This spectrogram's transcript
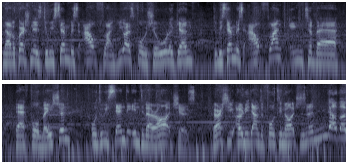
Now, the question is, do we send this outflank? You guys form wall again. Do we send this outflank into their their formation? Or do we send it into their archers? They're actually only down to 14 archers and another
